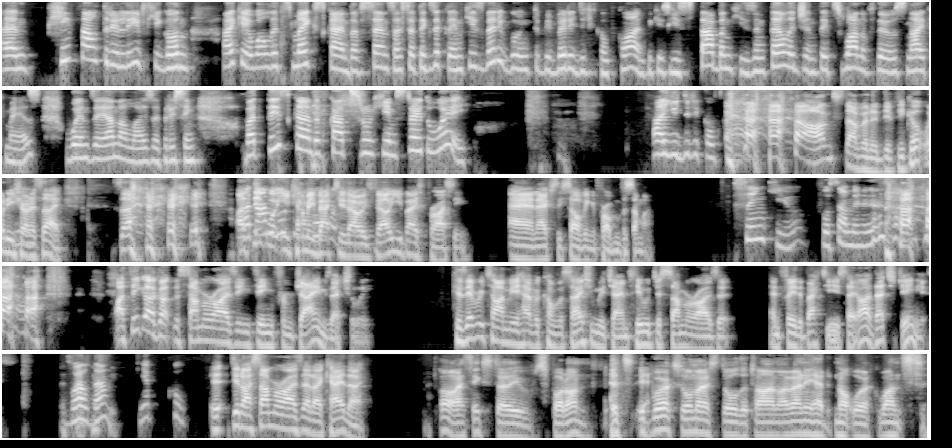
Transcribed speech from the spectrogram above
And he felt relieved. He gone, okay, well, it makes kind of sense. I said, exactly. And he's very going to be very difficult client because he's stubborn, he's intelligent. It's one of those nightmares when they analyze everything. But this kind of cuts through him straight away. Are you difficult? I'm stubborn and difficult. What are you yeah. trying to say? So I but think I'm what you're coming back to though is value based pricing and actually solving a problem for someone. Thank you for summing I think I got the summarizing thing from James actually. Because every time you have a conversation with James, he would just summarize it and feed it back to you. Say, oh, that's genius. That's well fantastic. done. Yep, cool. Eh, did I summarize that okay though? Oh, I think so. Spot on. It's yeah. it works almost all the time. I've only had it not work once,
